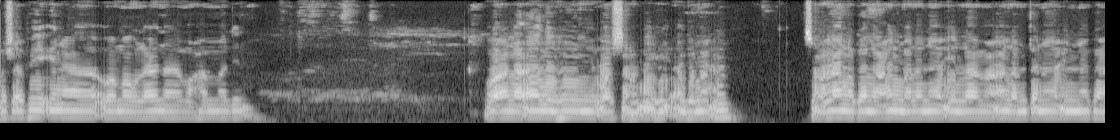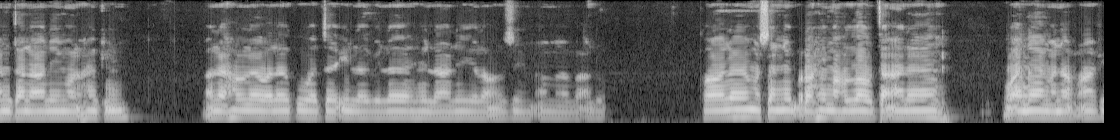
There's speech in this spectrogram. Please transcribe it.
وشفيئنا ومولانا محمد وعلى آله وصحبه أجمعين سبحانك لا علم لنا إلا ما علمتنا إنك أنت العليم الحكيم. ولا حول ولا قوة إلا بالله العلي العظيم. أما بعد. قال مسلم رحمه الله تعالى وأدام نفعا في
